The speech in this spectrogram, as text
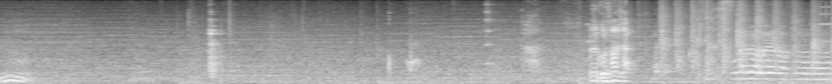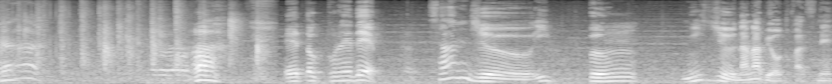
うん。ごちそうさまでした。おはようございます。あえっ、とこれで31分27秒とかですね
